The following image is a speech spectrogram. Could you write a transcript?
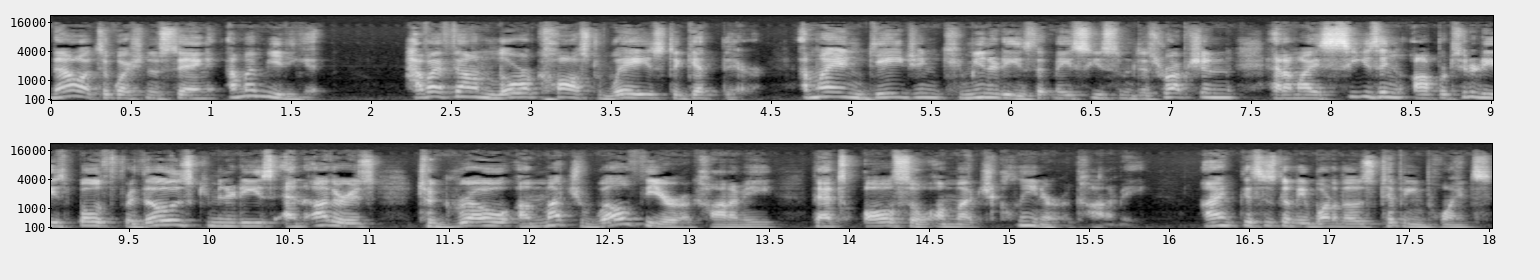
Now it's a question of saying, Am I meeting it? Have I found lower cost ways to get there? Am I engaging communities that may see some disruption? And am I seizing opportunities both for those communities and others to grow a much wealthier economy that's also a much cleaner economy. I think this is going to be one of those tipping points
